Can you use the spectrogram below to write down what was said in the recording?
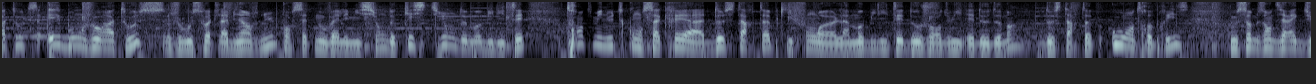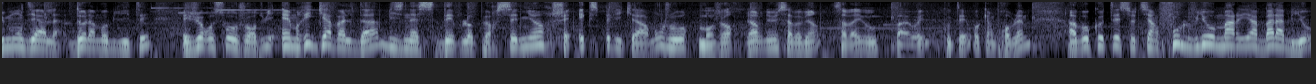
à toutes et bonjour à tous. Je vous souhaite la bienvenue pour cette nouvelle émission de questions de mobilité. 30 minutes consacrées à deux startups qui font euh, la mobilité d'aujourd'hui et de demain, deux startups ou entreprises. Nous sommes en direct du mondial de la mobilité et je reçois aujourd'hui Emery Gavalda, business developer senior chez Expedicar. Bonjour. Bonjour. Bienvenue, ça va bien? Ça va et vous? Bah oui, écoutez, aucun problème. À vos côtés se tient Fulvio Maria Balabio,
